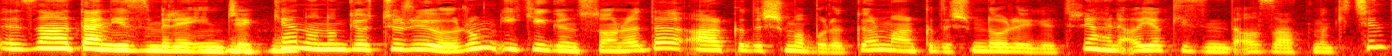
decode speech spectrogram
E, Zaten İzmir'e inecekken onu götürüyorum. İki gün sonra da arkadaşıma bırakıyorum. Arkadaşım da oraya götürüyor. Hani ayak izini de azaltmak için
